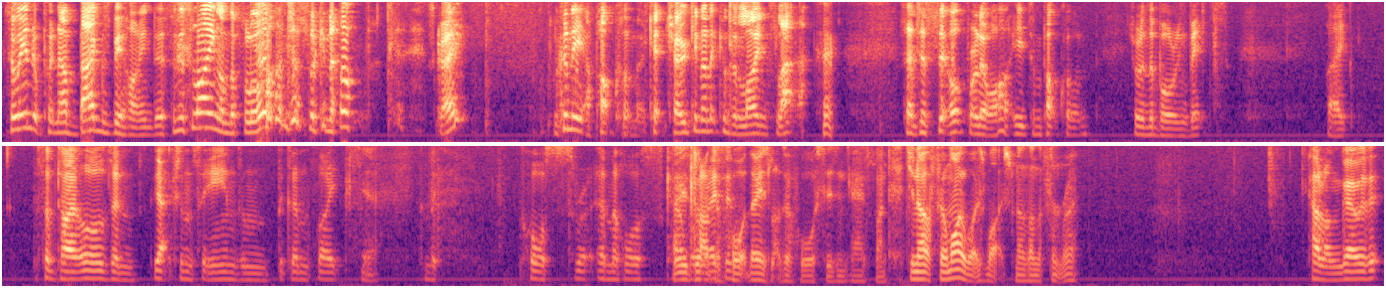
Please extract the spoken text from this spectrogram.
So we ended up putting our bags behind us and just lying on the floor and just looking up. It's great. We couldn't eat a popcorn though. Kept choking on it because of lying flat. so I had to sit up for a little while, eat some popcorn during the boring bits, like the subtitles and the action scenes and the gunfights. Yeah. And the horse r- and the horse. There is cowboy lots of racing. hor- there is lots of horses in James Bond. Do you know what film I was watched when I was on the front row? How long ago was it?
